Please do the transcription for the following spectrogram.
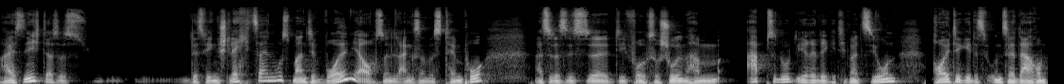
Heißt nicht, dass es deswegen schlecht sein muss. Manche wollen ja auch so ein langsames Tempo. Also das ist, äh, die Volkshochschulen haben absolut ihre Legitimation. Heute geht es uns ja darum,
